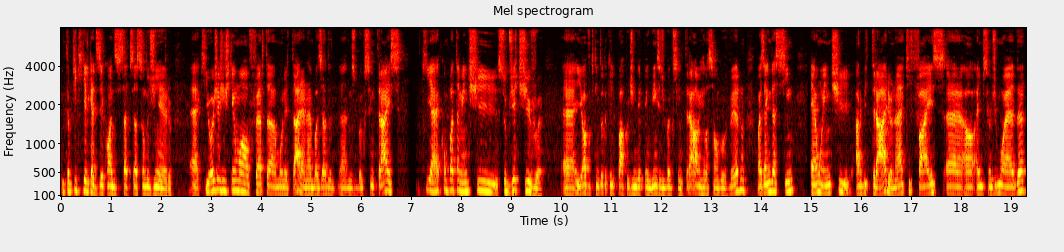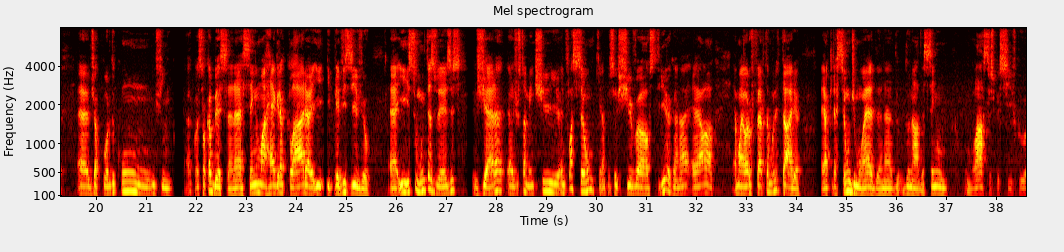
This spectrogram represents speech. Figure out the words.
Então, o que, que ele quer dizer com a desestatização do dinheiro? É que hoje a gente tem uma oferta monetária, né, baseada né, nos bancos centrais, que é completamente subjetiva. É, e óbvio que tem todo aquele papo de independência de banco central em relação ao governo, mas ainda assim é um ente arbitrário, né, que faz é, a, a, emissão de moeda é, de acordo com, enfim, é, com a sua cabeça, né? Sem uma regra clara e, e previsível. É, e isso muitas vezes gera é, justamente a inflação, que na perspectiva austríaca né, é, a, é a maior oferta monetária. é, a criação de moeda né, do, do nada, sem um, um lastro específico.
